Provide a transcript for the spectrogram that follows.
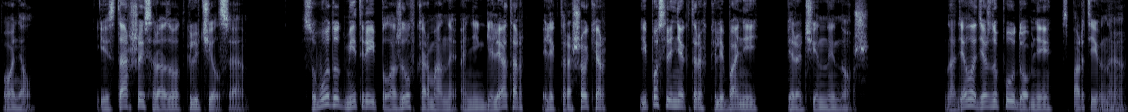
«Понял». И старший сразу отключился. В субботу Дмитрий положил в карманы аннигилятор, электрошокер и после некоторых колебаний перочинный нож. Надел одежду поудобнее, спортивную.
